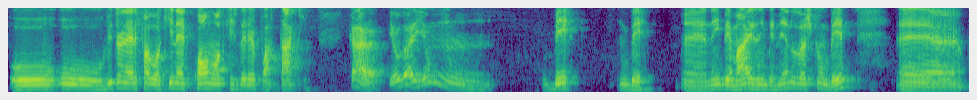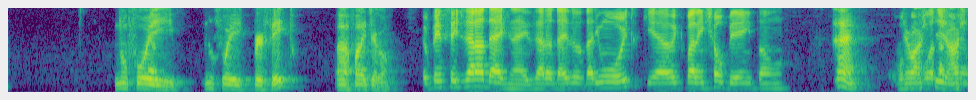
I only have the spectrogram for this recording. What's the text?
o, o Vitor Neri falou aqui, né? Qual nota que a gente daria para o ataque? Cara, eu daria um B. Um B. É, nem B mais, nem B menos, acho que um B. É, não foi não foi perfeito. Ah, fala aí, Tiagão. Eu pensei de 0 a 10, né? E 0 a 10 eu daria um 8, que é o equivalente ao B, então. É, eu acho que, acho,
